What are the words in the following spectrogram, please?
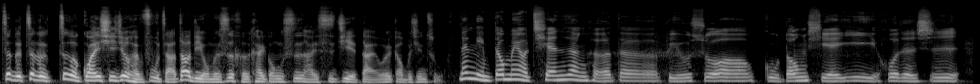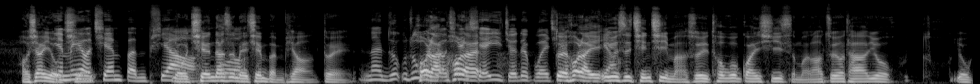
这个这个这个关系就很复杂。到底我们是合开公司还是借贷？我也搞不清楚。那你们都没有签任何的，比如说股东协议，或者是？好像有也没有签本票，有签但是没签本票。对，那如如果有签协议，绝对不会签。对，后来因为是亲戚嘛，所以透过关系什么，然后最后他又有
